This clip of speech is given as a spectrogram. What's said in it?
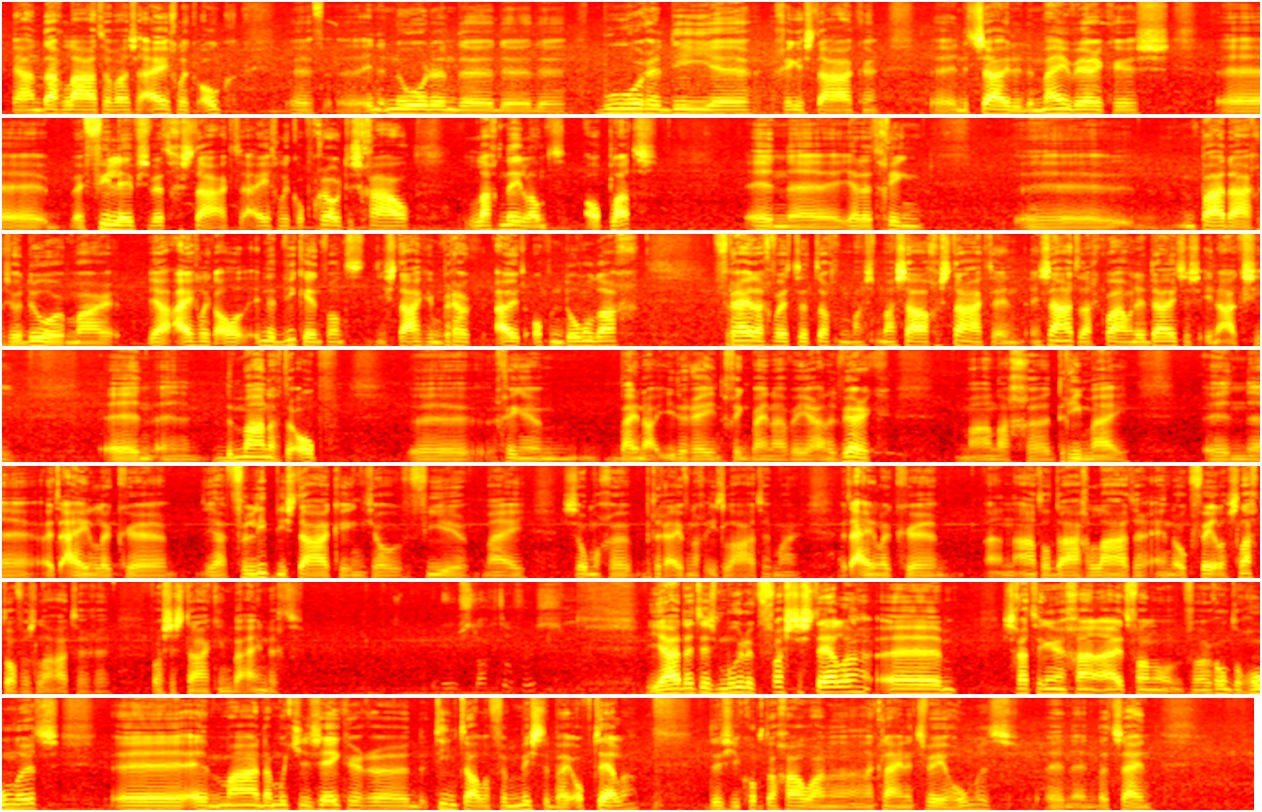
Ja, een dag later was eigenlijk ook in het noorden de, de, de boeren die eh, gingen staken. Eh, in het zuiden de mijnwerkers. Eh, bij Philips werd gestaakt. Eigenlijk op grote schaal lag Nederland al plat. En eh, ja, dat ging eh, een paar dagen zo door. Maar ja, eigenlijk al in het weekend, want die staking brak uit op een donderdag. Vrijdag werd er toch mas- massaal gestaakt en, en zaterdag kwamen de Duitsers in actie. En, en de maandag erop eh, gingen bijna iedereen ging bijna weer aan het werk. Maandag eh, 3 mei. En eh, uiteindelijk eh, ja, verliep die staking zo 4 mei. Sommige bedrijven nog iets later, maar uiteindelijk eh, een aantal dagen later en ook vele slachtoffers later eh, was de staking beëindigd. Hoeveel slachtoffers? Ja, dat is moeilijk vast te stellen. Ehm, schattingen gaan uit van, van rond de 100. Eh, en, maar dan moet je zeker eh, tientallen vermisten bij optellen. Dus je komt al gauw aan, aan een kleine 200. En, en dat zijn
